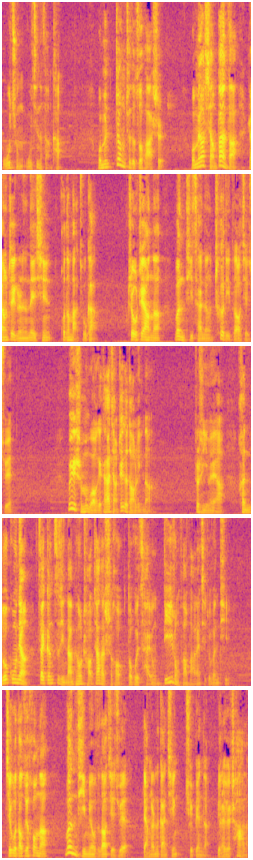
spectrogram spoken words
无穷无尽的反抗。我们正确的做法是。我们要想办法让这个人的内心获得满足感，只有这样呢，问题才能彻底得到解决。为什么我要给大家讲这个道理呢？这是因为啊，很多姑娘在跟自己男朋友吵架的时候，都会采用第一种方法来解决问题，结果到最后呢，问题没有得到解决，两个人的感情却变得越来越差了。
